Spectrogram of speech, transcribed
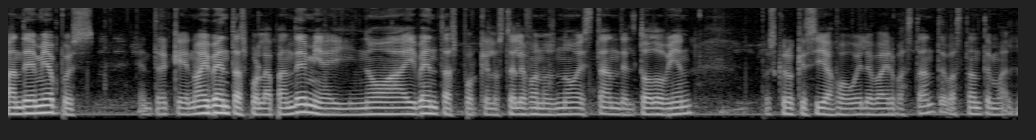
pandemia, pues entre que no hay ventas por la pandemia y no hay ventas porque los teléfonos no están del todo bien, pues creo que sí a Huawei le va a ir bastante, bastante mal.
